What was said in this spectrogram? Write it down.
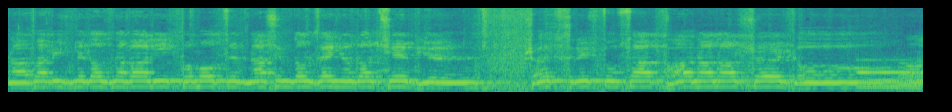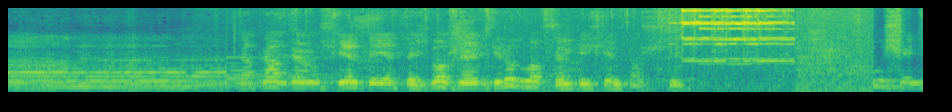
Spraw, abyśmy doznawali ich pomocy w naszym dążeniu do Ciebie. Przez Chrystusa Pana naszego. Zaprawdę święty jesteś Boże, źródło wszelkiej świętości. Uświęć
